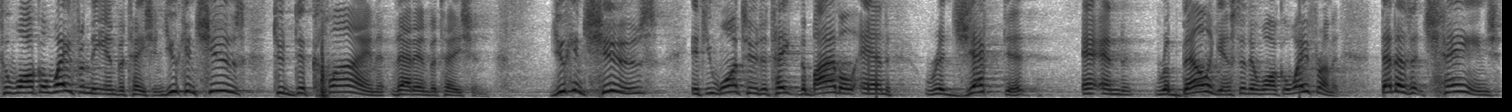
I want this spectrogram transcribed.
to walk away from the invitation. You can choose to decline that invitation. You can choose, if you want to, to take the Bible and reject it and, rebel against it and walk away from it. That doesn't change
